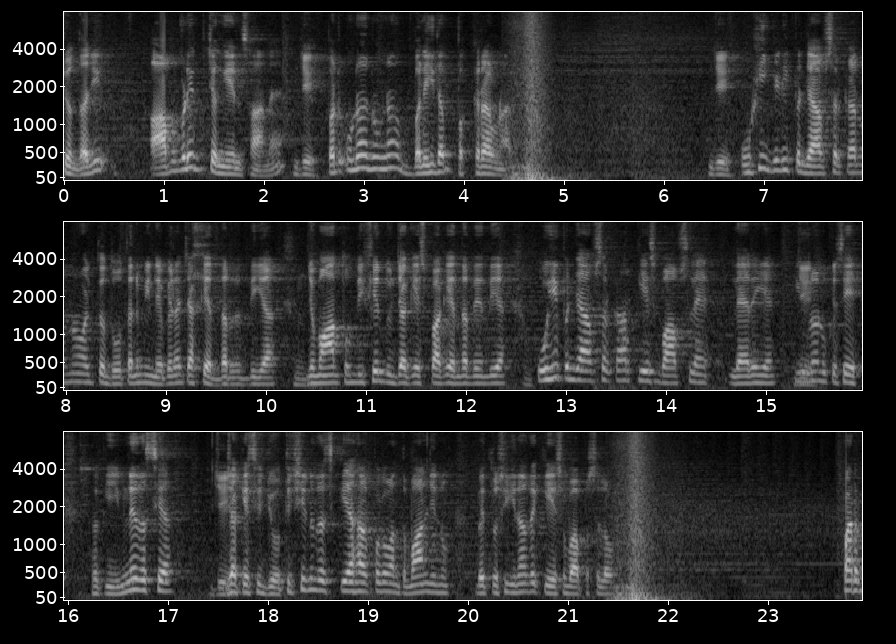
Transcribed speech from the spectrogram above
ਝੁੰਦਾ ਜੀ ਆਪ ਬੜੇ ਚੰਗੇ ਇਨਸਾਨ ਹੈ ਜੀ। ਪਰ ਉਹਨਾਂ ਨੂੰ ਨਾ ਬਲੀ ਦਾ ਬੱਕਰਾ ਬਣਾ ਦਿੱਤਾ। ਜੀ। ਉਹੀ ਜਿਹੜੀ ਪੰਜਾਬ ਸਰਕਾਰ ਉਹਨਾਂ ਨੂੰ ਅੱਜ ਤੋਂ 2-3 ਮਹੀਨੇ ਪਹਿਲਾਂ ਚੱਕ ਕੇ ਅੰਦਰ ਦਿੰਦੀ ਆ ਜਮਾਨਤ ਹੁੰਦੀ ਫਿਰ ਦੂਜਾ ਕੇਸ ਪਾ ਕੇ ਅੰਦਰ ਦਿੰਦੀ ਆ ਉਹੀ ਪੰਜਾਬ ਸਰਕਾਰ ਕੇਸ ਵਾਪਸ ਲੈ ਲੈ ਰਹੀ ਹੈ। ਕਿ ਉਹਨਾਂ ਨੂੰ ਕਿਸੇ ਹਕੀਮ ਨੇ ਦੱਸਿਆ? ਜੀ। ਕਿਸੇ ਜੋਤਿਸ਼ੀ ਨੇ ਦੱਸ ਕਿਹਾ ਹਾਂ ਭਗਵੰਤ ਮਾਨ ਜੀ ਨੂੰ ਵੀ ਤੁਸੀਂ ਇਹਨਾਂ ਦੇ ਕੇਸ ਵਾਪਸ ਲਓ? ਪਰ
